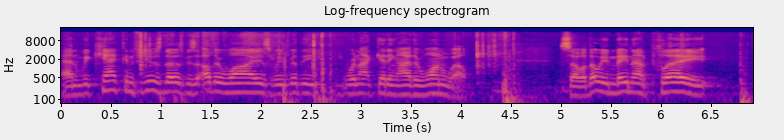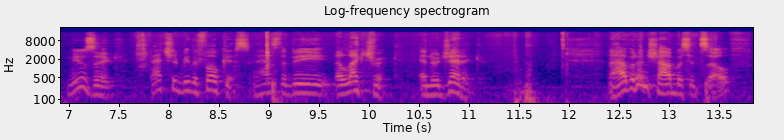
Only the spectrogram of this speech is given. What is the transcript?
And we can't confuse those because otherwise we really, we're not getting either one well. So although we may not play music, that should be the focus. It has to be electric, energetic. Now, how about on Shabbos itself?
